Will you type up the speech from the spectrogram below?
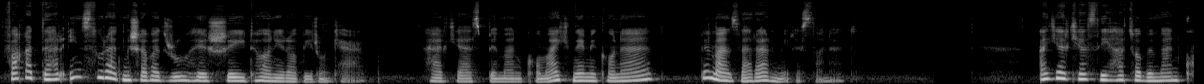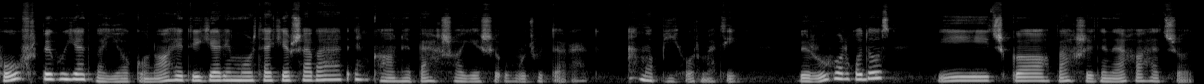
فقط در این صورت می شود روح شیطانی را بیرون کرد هر کس به من کمک نمی کند به من ضرر می رساند. اگر کسی حتی به من کفر بگوید و یا گناه دیگری مرتکب شود امکان بخشایش او وجود دارد. اما بیحرمتی. به روح القدس هیچگاه بخشیده نخواهد شد.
